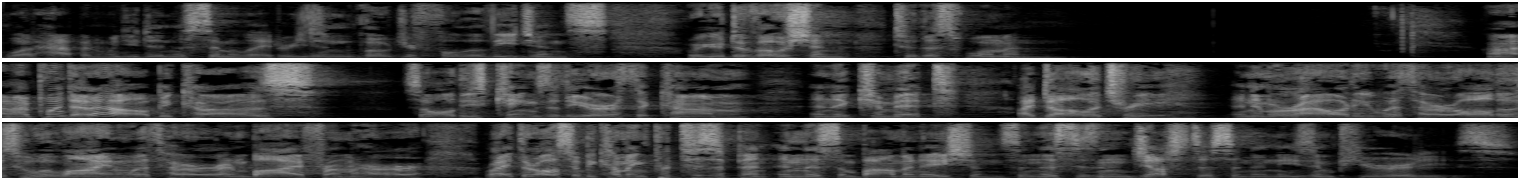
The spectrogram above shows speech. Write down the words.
what happened when you didn't assimilate, or you didn't vote your full allegiance, or your devotion to this woman. Uh, and I point that out because so all these kings of the earth that come and they commit idolatry and immorality with her, all those who align with her and buy from her, right? They're also becoming participant in this abominations and this is injustice and in these impurities.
